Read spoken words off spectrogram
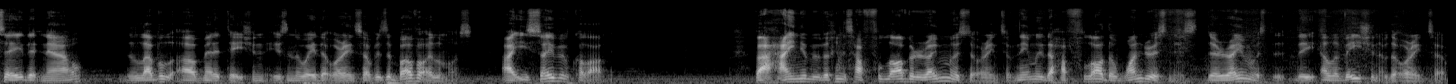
say that now the level of meditation is in the way that Or Ein Sof is above Oilamos, i.e. Saiviv Kalami. Namely, the hafla, the wondrousness, the reimus, the, the elevation of the Sof.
